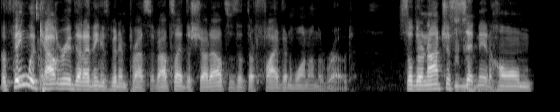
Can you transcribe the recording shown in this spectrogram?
The thing with Calgary that I think has been impressive outside the shutouts is that they're five and one on the road. So they're not just Mhm. sitting at home,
